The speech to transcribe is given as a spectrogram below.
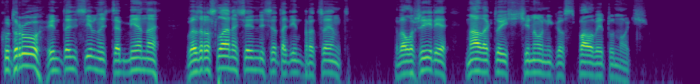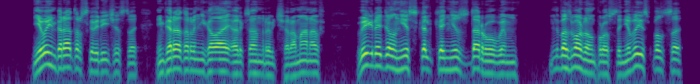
К утру интенсивность обмена возросла на 71%. В Алжире мало кто из чиновников спал в эту ночь. Его императорское величество, император Николай Александрович Романов, выглядел несколько нездоровым. Возможно, он просто не выспался.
